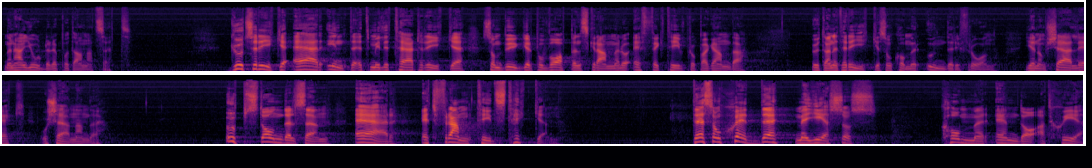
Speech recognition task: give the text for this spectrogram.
men han gjorde det på ett annat sätt. Guds rike är inte ett militärt rike som bygger på vapenskrammel och effektiv propaganda, utan ett rike som kommer underifrån genom kärlek och tjänande. Uppståndelsen är ett framtidstecken. Det som skedde med Jesus kommer en dag att ske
